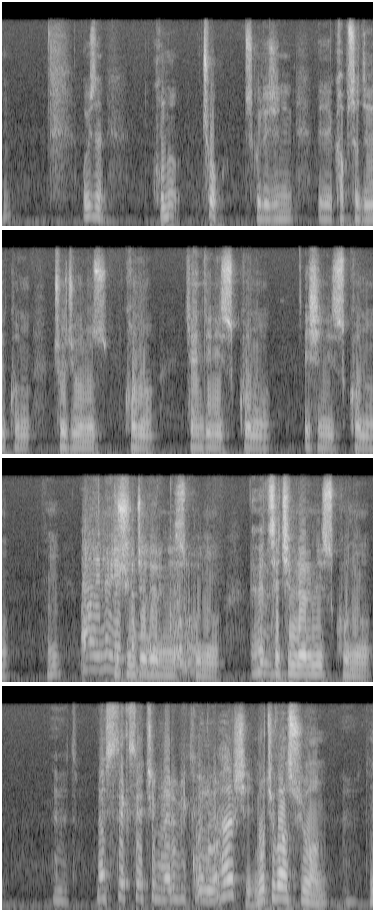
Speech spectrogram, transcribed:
Hı? O yüzden konu çok. Psikolojinin e, kapsadığı konu, çocuğunuz konu, kendiniz konu, eşiniz konu, hı? Aile düşünceleriniz konu. konu, evet, Evet. seçimleriniz konu, Evet. Meslek seçimleri bir konu. her şey, motivasyon, hı?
